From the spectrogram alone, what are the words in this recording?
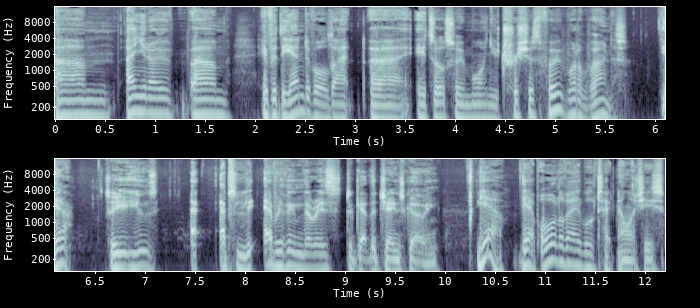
Um, and, you know, um, if at the end of all that, uh, it's also more nutritious food, what a bonus. Yeah. So you use absolutely everything there is to get the change going. Yeah. Yeah. All available technologies.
